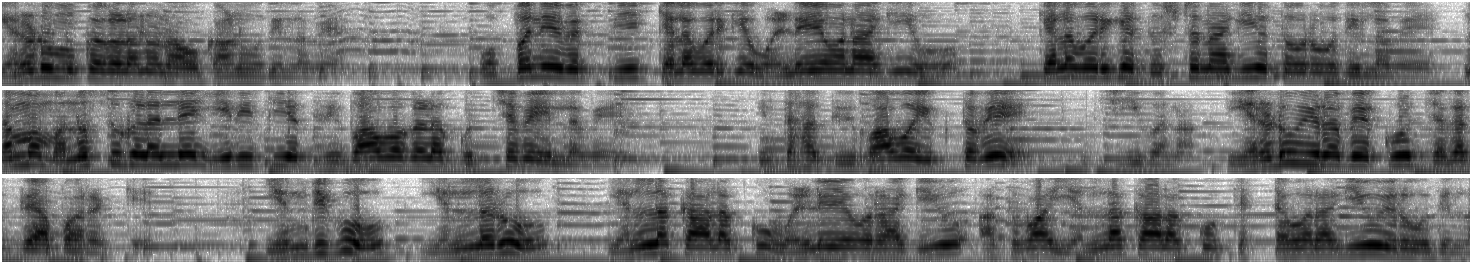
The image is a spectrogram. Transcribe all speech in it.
ಎರಡು ಮುಖಗಳನ್ನು ನಾವು ಕಾಣುವುದಿಲ್ಲವೇ? ಒಬ್ಬನೇ ವ್ಯಕ್ತಿ ಕೆಲವರಿಗೆ ಒಳ್ಳೆಯವನಾಗಿಯೂ, ಕೆಲವರಿಗೆ ದುಷ್ಟನಾಗಿಯೂ ತೋರುವುದಿಲ್ಲವೇ? ನಮ್ಮ ಮನಸ್ಸುಗಳಲ್ಲೇ ಈ ರೀತಿಯ ದ್ವಿಭಾವಗಳ ಗುಚ್ಛವೇ ಇಲ್ಲವೇ? ಇಂತಹ ದ್ವಿಭಾವಯುಕ್ತವೇ ಜೀವನ. ಎರಡೂ ಇರಬೇಕು ಜಗದ್ವ್ಯಾಪಾರಕ್ಕೆ. ಎಂದಿಗೂ ಎಲ್ಲರೂ ಎಲ್ಲ ಕಾಲಕ್ಕೂ ಒಳ್ಳೆಯವರಾಗಿಯೂ ಅಥವಾ ಎಲ್ಲ ಕಾಲಕ್ಕೂ ಕೆಟ್ಟವರಾಗಿಯೂ ಇರುವುದಿಲ್ಲ.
